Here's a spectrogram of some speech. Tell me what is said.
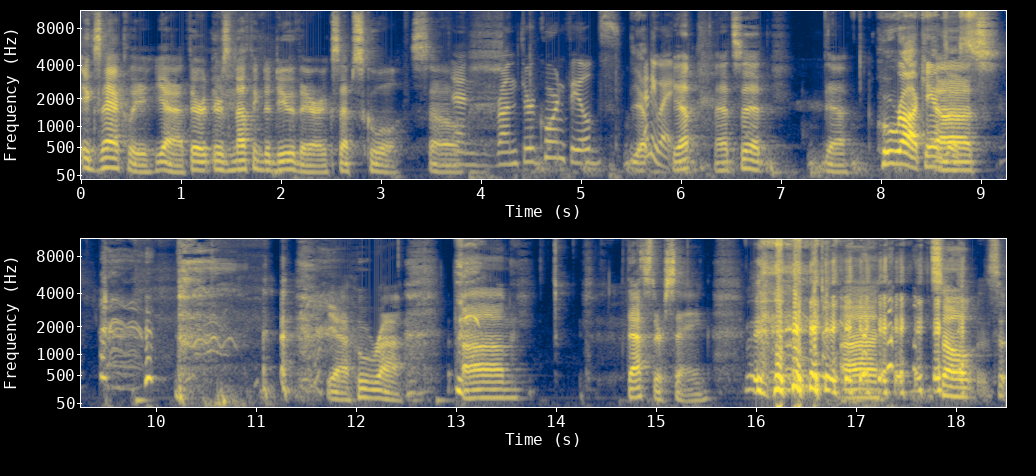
exactly. Yeah. There, there's nothing to do there except school. So. and run through cornfields. Yep. Anyway, Yep. That's it. Yeah. Hoorah, Kansas! Uh, yeah. Hoorah. Um, that's their saying. Uh, so, so,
